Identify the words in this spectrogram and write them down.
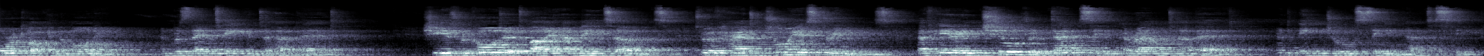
4 o'clock in the morning and was then taken to her bed. She is recorded by her maidservants to have had joyous dreams of hearing children dancing around her bed and angels singing her to sleep.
